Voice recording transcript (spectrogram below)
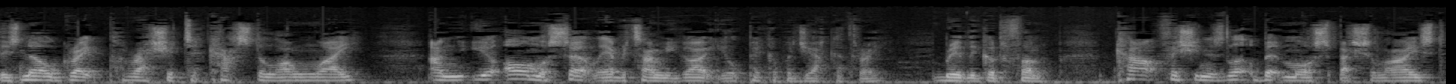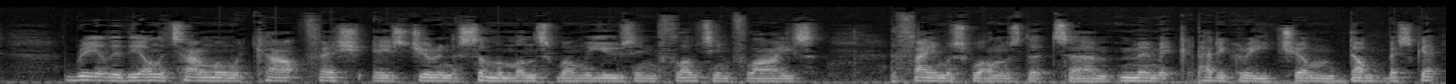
There's no great pressure to cast a long way, and you almost certainly every time you go out you'll pick up a jack of three. Really good fun. Carp fishing is a little bit more specialised. Really, the only time when we carp fish is during the summer months when we're using floating flies, the famous ones that um, mimic pedigree chum dog biscuit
